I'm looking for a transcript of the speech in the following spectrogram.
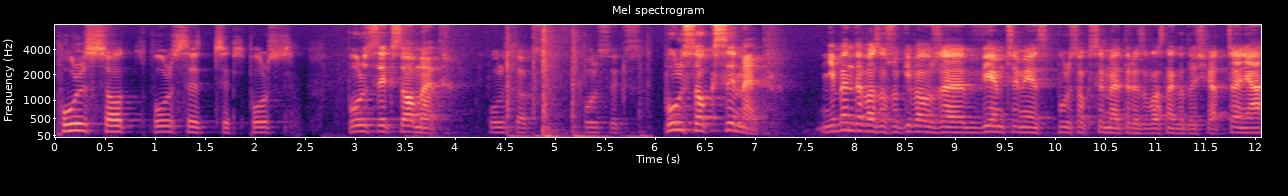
Pulsot, pulsy, puls. Pulsyksometr. Pulsoks, pulsyks. Pulsoksymetr. Nie będę Was oszukiwał, że wiem czym jest pulsoksymetr z własnego doświadczenia.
